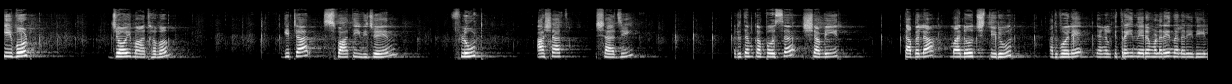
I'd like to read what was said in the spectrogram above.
keyboard Joy Madhavam guitar Swathi Vijayan flute Ashad Shaji rhythm composer Shameer tabla Manoj Tirur. അതുപോലെ ഞങ്ങൾക്ക് ഇത്രയും നേരം വളരെ നല്ല രീതിയിൽ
